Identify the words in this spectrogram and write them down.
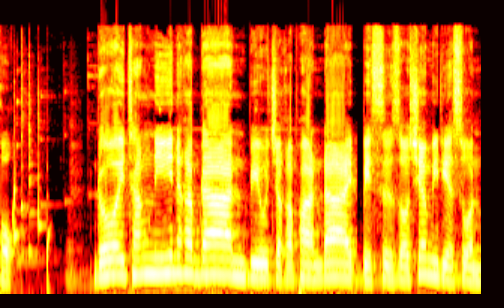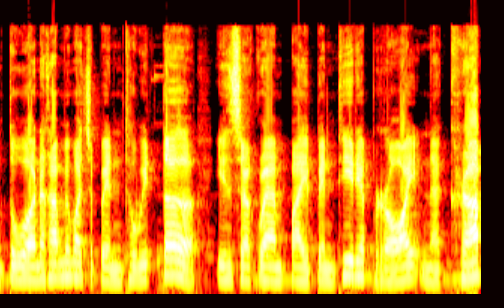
2566โดยทั้งนี้นะครับด้านบิลจักรพันธ์ได้ปิดสื่อโซเชียลมีเดียส่วนตัวนะครับ ไม่ว่าจะเป็น Twitter Instagram ไปเป็นที่เรียบร้อยนะครับ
